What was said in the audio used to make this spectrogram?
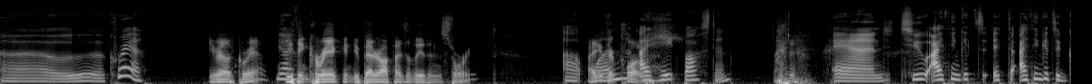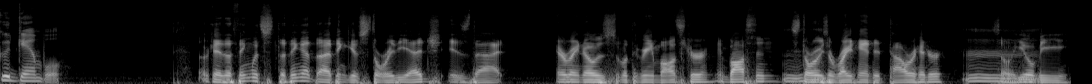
Uh, Correa. You rather have Correa? Yeah. you think Correa can do better offensively than Story? Uh, I think they're close. I hate Boston, and two, I think it's it. I think it's a good gamble. Okay, the thing with the thing that I think gives Story the edge is that everybody knows about the Green Monster in Boston. Mhm. Story's a right-handed power hitter, so he'll Mm. be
